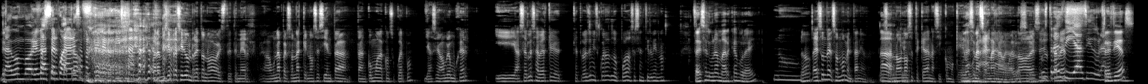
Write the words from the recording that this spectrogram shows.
Dragon Ball de fase despertar 4. esa parte del. Para mí siempre ha sido un reto, ¿no? Este, tener a una persona que no se sienta tan cómoda con su cuerpo, ya sea hombre o mujer, y hacerle saber que, que a través de mis cuerdas lo puedo hacer sentir bien, ¿no? ¿Traes alguna marca por ahí? No. ¿No? Es son, de- son momentáneos. ¿no? Ah, o sea, no, no se te quedan así como que Una una, semana semana, o ¿verdad? algo No, así. Pues tres vez días y duran. ¿Tres días?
